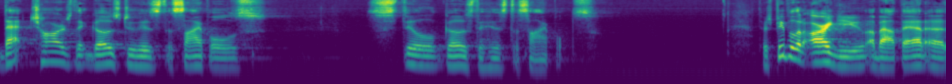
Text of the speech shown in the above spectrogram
That charge that goes to his disciples still goes to his disciples. There's people that argue about that. Uh,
